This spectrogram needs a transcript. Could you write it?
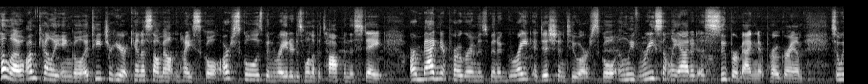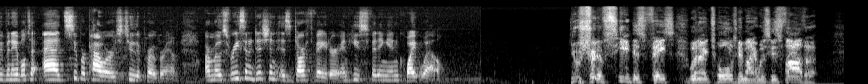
Hello, I'm Kelly Engel, a teacher here at Kennesaw Mountain High School. Our school has been rated as one of the top in the state. Our magnet program has been a great addition to our school, and we've recently added a super magnet program. So we've been able to add superpowers to the program. Our most recent addition is Darth Vader, and he's fitting in quite well. You should have seen his face when I told him I was his father.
